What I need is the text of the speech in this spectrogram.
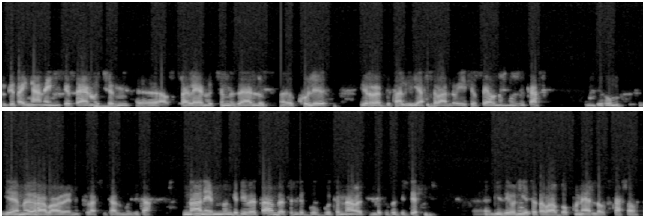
እርግጠኛ ነኝ ኢትዮጵያውያኖችም አውስትራሊያኖችም እዛ ያሉት እኩል ይረዱታል ብዬ አስባለሁ። የኢትዮጵያውንም ሙዚቃ እንዲሁም የምዕራባውያን ክላሲካል ሙዚቃ እና እኔም እንግዲህ በጣም በትልቅ ጉጉት እና በትልቅ ዝግጅት ጊዜውን እየተጠባበኩ ነው ያለሁት ካሳሁን።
